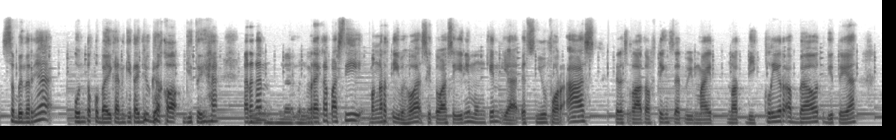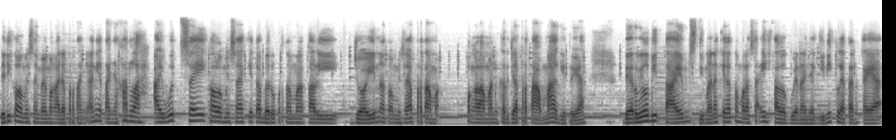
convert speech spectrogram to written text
sebenarnya untuk kebaikan kita juga kok gitu ya. Karena kan Benar-benar. mereka pasti mengerti bahwa situasi ini mungkin ya it's new for us. There's a lot of things that we might not be clear about gitu ya. Jadi kalau misalnya memang ada pertanyaan ya tanyakanlah. I would say kalau misalnya kita baru pertama kali join atau misalnya pertama pengalaman kerja pertama gitu ya. There will be times di mana kita tuh merasa ih kalau gue nanya gini kelihatan kayak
